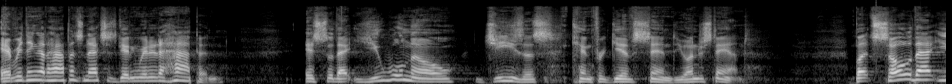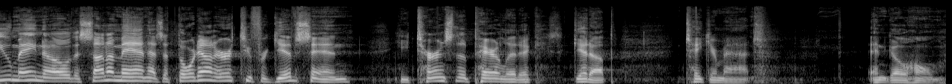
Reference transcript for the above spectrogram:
everything that happens next is getting ready to happen, is so that you will know Jesus can forgive sin. Do you understand? But so that you may know the Son of Man has authority on earth to forgive sin, he turns to the paralytic, Get up, take your mat, and go home.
